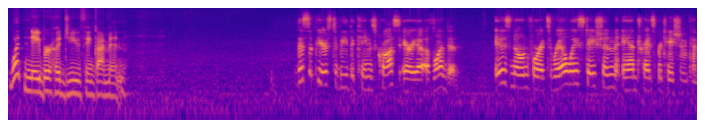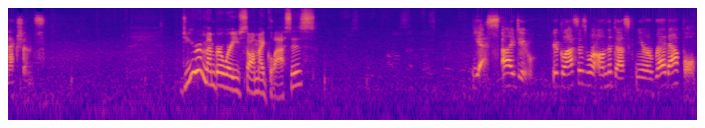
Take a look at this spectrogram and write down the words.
What neighborhood do you think I'm in? This appears to be the King's Cross area of London. It is known for its railway station and transportation connections. Do you remember where you saw my glasses? Yes, I do. Your glasses were on the desk near a red apple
